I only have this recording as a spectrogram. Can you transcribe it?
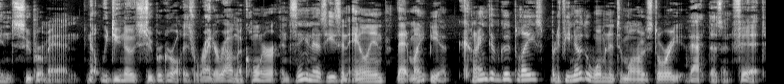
in Superman. Now, we do know Supergirl is right around the corner, and seeing as he's an alien, that might be a kind of good place, but if you know the Woman of Tomorrow's story, that doesn't fit.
